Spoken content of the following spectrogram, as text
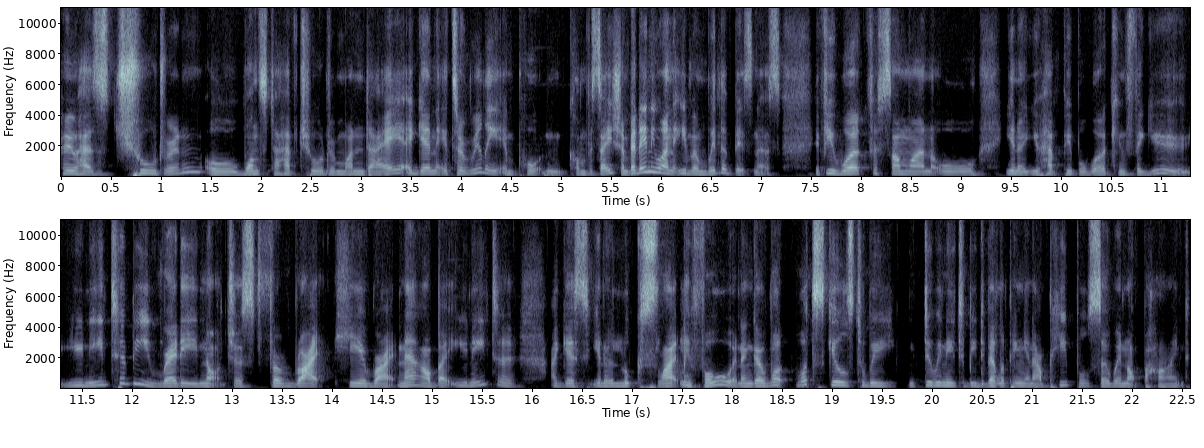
who has children or wants to have children one day, again, it's a really important conversation. But anyone, even with a business, if you work for someone or you know you have people working for you, you need to be ready not just for right here, right now, but you need to, I guess, you know, look slightly forward and go, what what skills do we do we need to be developing in our people so we're not behind?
